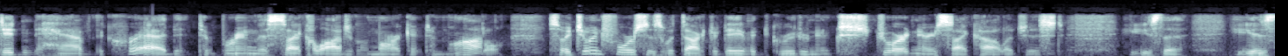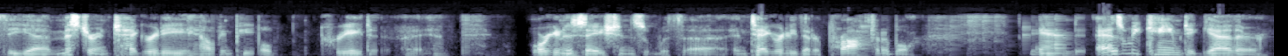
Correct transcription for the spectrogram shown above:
didn't have the cred to bring the psychological market to model. So I joined forces with Dr. David Gruder, an extraordinary psychologist. He's the he is the uh, Mr. Integrity, helping people create uh, organizations with uh, integrity that are profitable. And as we came together,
